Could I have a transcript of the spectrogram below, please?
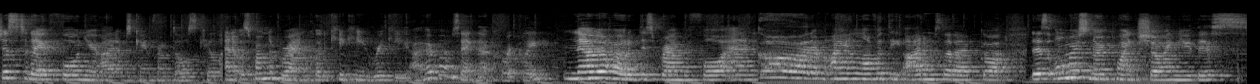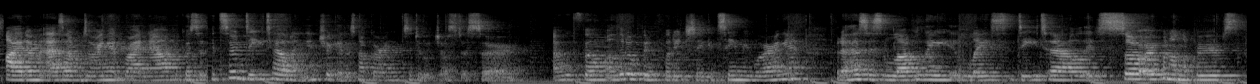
Just today, four new items came from Dolls Kill, and it was from the brand called Kiki Riki. I hope I'm saying that correctly. Never heard of this brand before, and God, am I in love with the items that I've got. There's almost no point showing you this item as I'm doing it right now because it's so detailed and intricate, it's not going to do it justice, so I will film a little bit of footage so you can see me wearing it, but it has this lovely lace detail. It's so open on the boobs.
